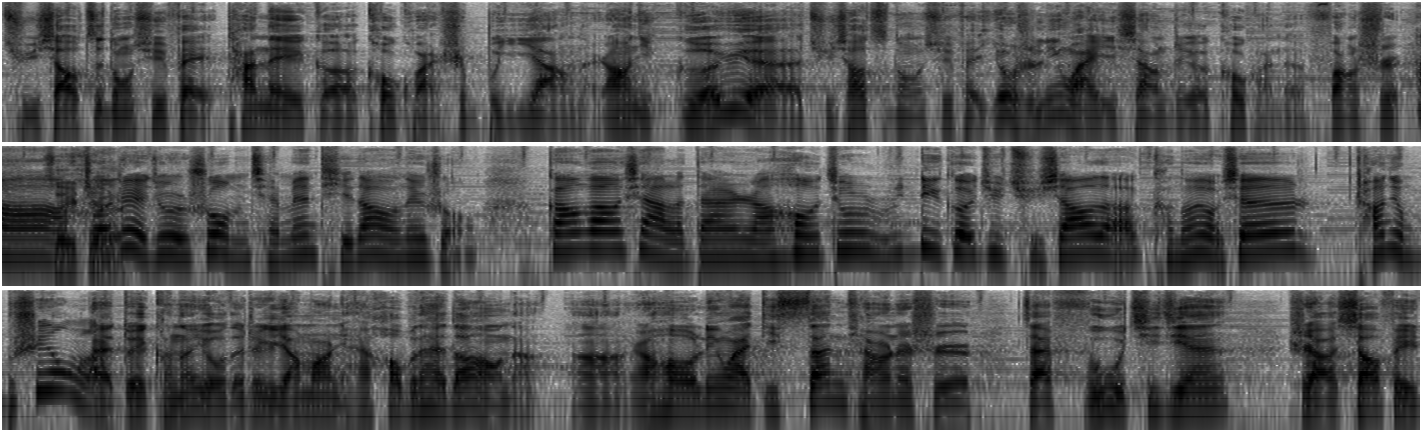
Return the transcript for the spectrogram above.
取消自动续费，它那个扣款是不一样的，然后你隔月取消自动续费又是另外一项这个扣款的方式啊。所以这也就是说，我们前面提到的那种刚刚下了单，然后就立刻去取消的，可能有些。场景不适用了，哎，对，可能有的这个羊毛你还薅不太到呢，啊，然后另外第三条呢是在服务期间是要消费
